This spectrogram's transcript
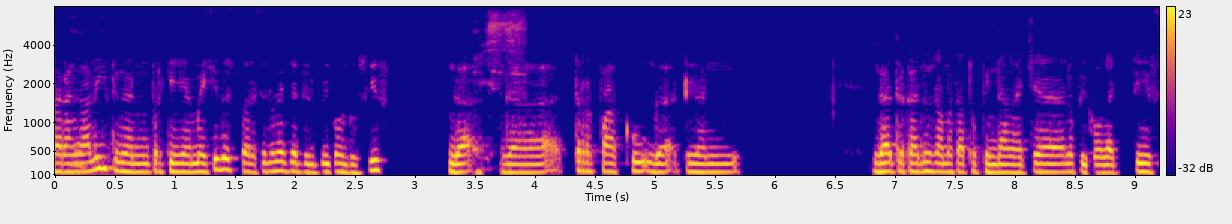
Barangkali dengan perginya Messi terus Barcelona jadi lebih kondusif, nggak nggak terpaku, nggak dengan nggak tergantung sama satu bintang aja, lebih kolektif,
